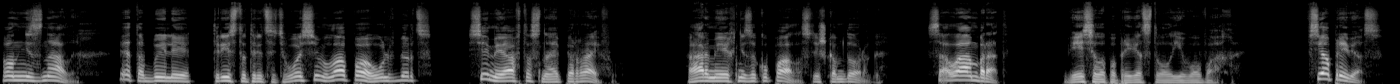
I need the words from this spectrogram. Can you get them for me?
Он не знал их. Это были 338 Лапа Ульфбертс Семи-авто снайпер-райфл. Армия их не закупала, слишком дорого. «Салам, брат!» — весело поприветствовал его Ваха. «Все привез?»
